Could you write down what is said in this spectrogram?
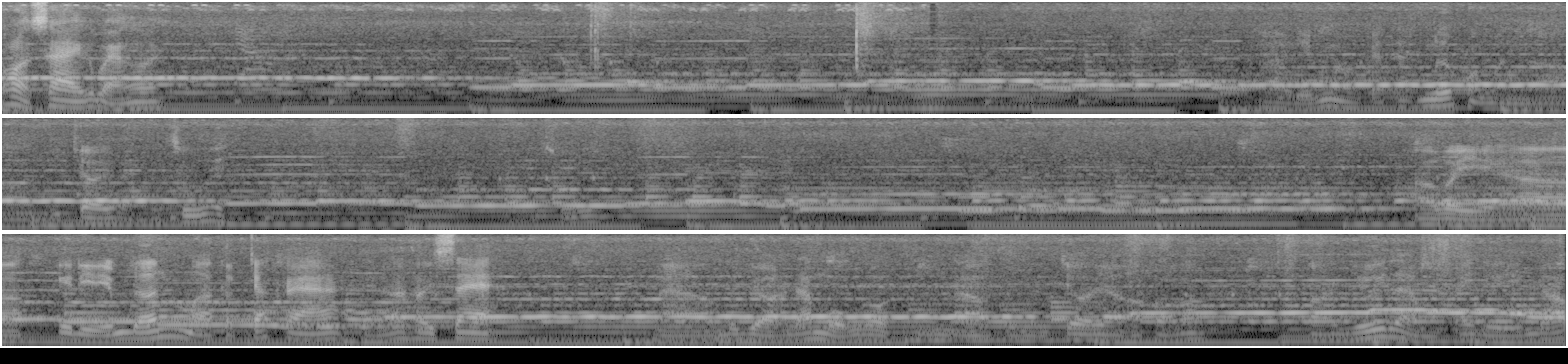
Rất là sai các bạn ơi. À, điểm mà cái thác nước mà mình uh, đi chơi các bạn cái suối này. suối à, vì uh, cái địa điểm đến mà thực chất ra thì nó hơi xa. Mà bây giờ đã muộn rồi nên là mình chơi ở, ở, ở dưới là một cái địa điểm đó.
